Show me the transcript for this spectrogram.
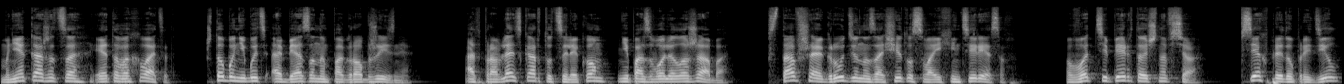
мне кажется, этого хватит, чтобы не быть обязанным по гроб жизни. Отправлять карту целиком не позволила жаба, вставшая грудью на защиту своих интересов. Вот теперь точно все. Всех предупредил,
